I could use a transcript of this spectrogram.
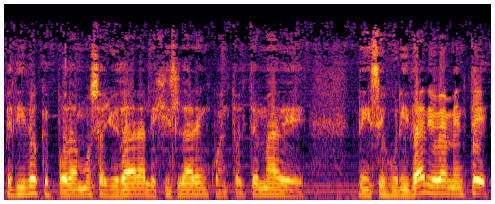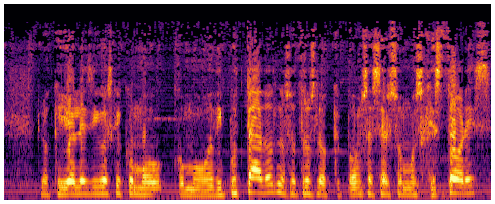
pedido que podamos ayudar a legislar en cuanto al tema de, de inseguridad y obviamente lo que yo les digo es que como, como diputados nosotros lo que podemos hacer somos gestores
